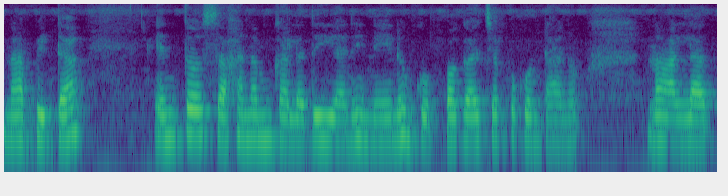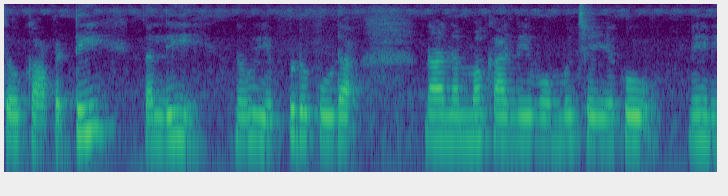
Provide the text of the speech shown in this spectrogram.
నా బిడ్డ ఎంతో సహనం కలది అని నేను గొప్పగా చెప్పుకుంటాను. నా అల్లాతో కాబట్టి తల్లి నువ్వు ఎప్పుడు కూడా నా నమ్మకాన్ని వమ్ము చేయకు. నేను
